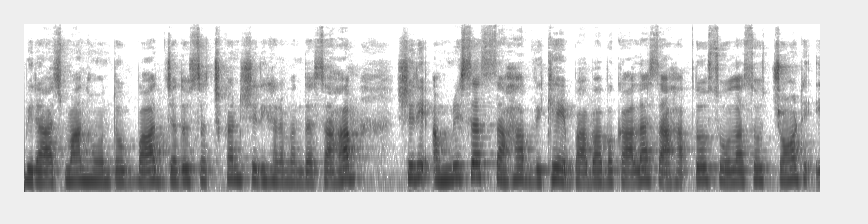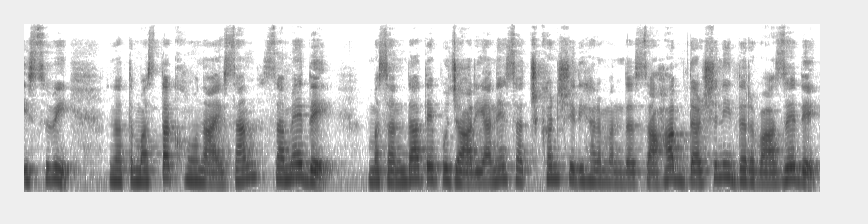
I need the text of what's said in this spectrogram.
ਬਿਰਾਜਮਾਨ ਹੋਣ ਤੋਂ ਬਾਅਦ ਜਦੋਂ ਸੱਚਖੰਡ ਸ਼੍ਰੀ ਹਰਮੰਦਰ ਸਾਹਿਬ, ਸ਼੍ਰੀ ਅੰਮ੍ਰਿਤਸਰ ਸਾਹਿਬ ਵਿਖੇ ਬਾਬਾ ਬਕਾਲਾ ਸਾਹਿਬ ਤੋਂ 1664 ਈਸਵੀ ਨਤਮਸਤਕ ਹੋਣ ਆਏ ਸਨ, ਸਮੇਂ ਦੇ ਮਸੰਦਾ ਤੇ ਪੁਜਾਰੀਆਂ ਨੇ ਸੱਚਖੰਡ ਸ਼੍ਰੀ ਹਰਮੰਦਰ ਸਾਹਿਬ ਦਰਸ਼ਨੀ ਦਰਵਾਜ਼ੇ ਦੇ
